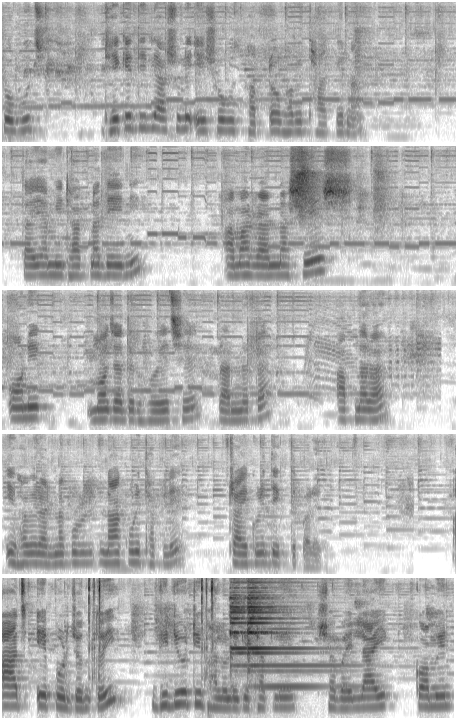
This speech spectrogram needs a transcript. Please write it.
সবুজ। ঢেকে দিলে আসলে এই সবুজ ভাবটা ওভাবে থাকে না। তাই আমি ঢাকনা দেইনি। আমার রান্না শেষ। অনেক মজাদার হয়েছে রান্নাটা। আপনারা এভাবে রান্না করে, না করে থাকলে ট্রাই করে দেখতে পারেন। আজ এ পর্যন্তই। ভিডিওটি ভালো লেগে থাকলে সবাই লাইক কমেন্ট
